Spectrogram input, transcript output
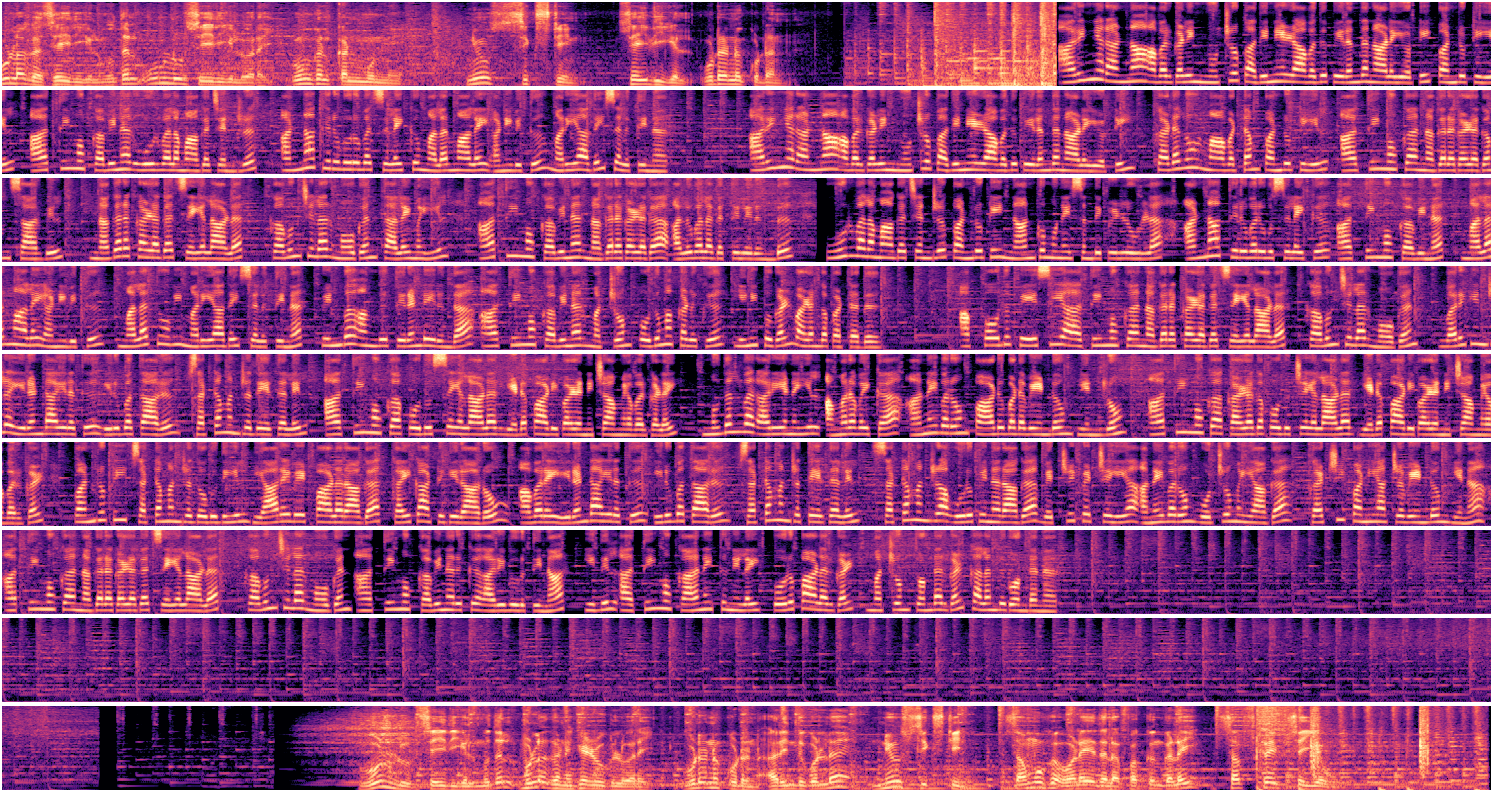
உலக செய்திகள் முதல் உள்ளூர் செய்திகள் வரை உங்கள் கண் முன்னே. News sixteen. செய்திகள் உடனுக்குடன். அறிஞர் அண்ணா அவர்களின் நூற்று பதினேழாவது பிறந்த நாளையொட்டி பண்டுட்டியில் அதிமுகவினர் ஊர்வலமாக சென்று அண்ணா திருவுருவ சிலைக்கு மலர்மாலை அணிவித்து மரியாதை செலுத்தினர். அறிஞர் அண்ணா அவர்களின் நூற்று பதினேழாவது பிறந்த நாளையொட்டி கடலூர் மாவட்டம் பண்டுட்டியில் அதிமுக நகரகழகம் சார்பில் நகரக்கழக செயலாளர் கவுன்சிலர் மோகன் தலைமையில் அதிமுகவினர் நகரகழக அலுவலகத்திலிருந்து ஊர்வலமாக சென்று பண்டுட்டி நான்கு முனை சந்திப்பில் உள்ள அண்ணா திருவருவு சிலைக்கு அதிமுகவினர் மலர்மாலை அணிவித்து மலர்தூவி மரியாதை செலுத்தினர். பின்பு அங்கு திரண்டிருந்த அதிமுகவினர் மற்றும் பொதுமக்களுக்கு இனிப்புகள் வழங்கப்பட்டது. அப்போது பேசிய அதிமுக நகர கழக செயலாளர் கவுன்சிலர் மோகன் வருகின்ற இரண்டாயிரத்து இருபத்தாறு சட்டமன்ற தேர்தலில் அதிமுக பொதுச் செயலாளர் எடப்பாடி பழனிசாமி அவர்களை முதல்வர் அரியணையில் அமர வைக்க அனைவரும் பாடுபட வேண்டும் என்றும் அதிமுக கழக பொதுச் செயலாளர் எடப்பாடி பழனிசாமி அவர்கள் பண்ருட்டி சட்டமன்ற தொகுதியில் யாரை வேட்பாளராக கை காட்டுகிறாரோ அவரை இரண்டாயிரத்து இருபத்தாறு சட்டமன்ற தேர்தலில் சட்டமன்ற உறுப்பினராக வெற்றி பெற்றைய அனைவரும் ஒற்றுமையாக கட்சி பணியாற்ற வேண்டும் என அதிமுக நகர கழக செயலாளர் கவுன்சிலர் மோகன் அதிமுகவினருக்கு அறிவுறுத்தினார். இதில் அதிமுக அனைத்து நிலை பொறுப்பாளர்கள் மற்றும் தொண்டர்கள் கலந்து கொண்டனர். உள்ளூர் செய்திகள் முதல் உலக நிகழ்வுகள் வரை உடனுக்குடன் அறிந்து கொள்ள நியூஸ் சிக்ஸ்டீன் சமூக வலைதள பக்கங்களை சப்ஸ்கிரைப் செய்யவும்.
